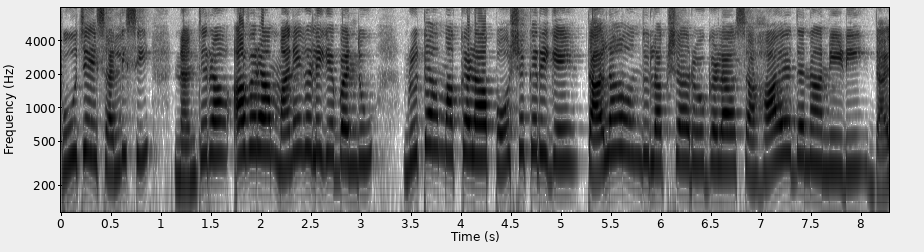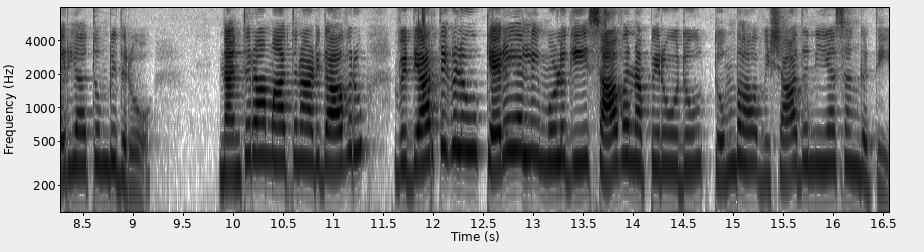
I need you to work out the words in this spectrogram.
ಪೂಜೆ ಸಲ್ಲಿಸಿ ನಂತರ ಅವರ ಮನೆಗಳಿಗೆ ಬಂದು ಮೃತ ಮಕ್ಕಳ ಪೋಷಕರಿಗೆ ತಲಾ ಒಂದು ಲಕ್ಷ ರುಗಳ ಸಹಾಯಧನ ನೀಡಿ ಧೈರ್ಯ ತುಂಬಿದರು. ನಂತರ ಮಾತನಾಡಿದ ಅವರು, ವಿದ್ಯಾರ್ಥಿಗಳು ಕೆರೆಯಲ್ಲಿ ಮುಳುಗಿ ಸಾವನ್ನಪ್ಪಿರುವುದು ತುಂಬಾ ವಿಷಾದನೀಯ ಸಂಗತಿ.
